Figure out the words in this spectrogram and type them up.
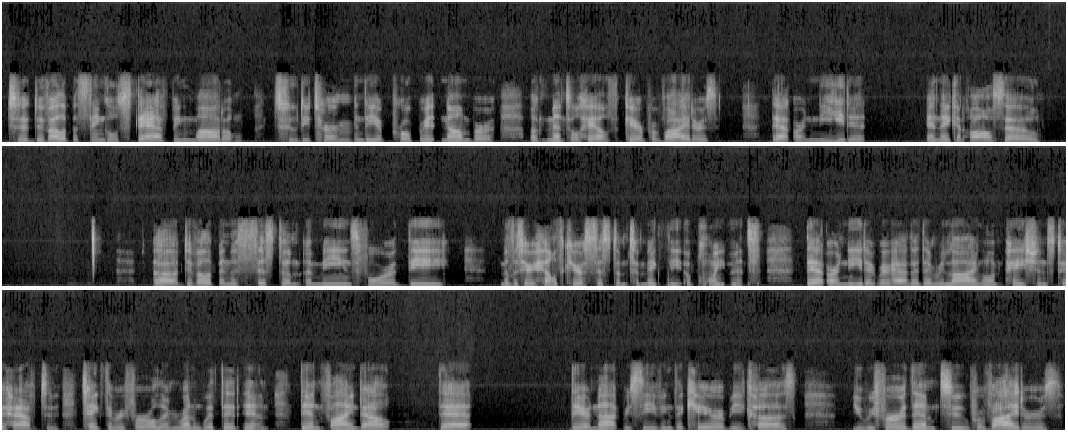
to develop a single staffing model to determine the appropriate number of mental health care providers that are needed. And they can also uh, develop in the system a means for the military healthcare system to make the appointments that are needed rather than relying on patients to have to take the referral and run with it and then find out that they're not receiving the care because you refer them to providers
